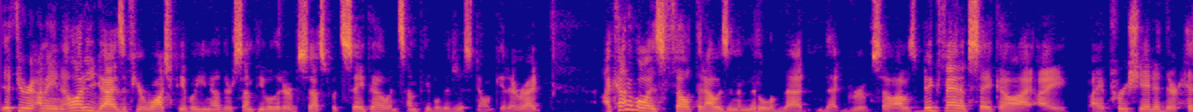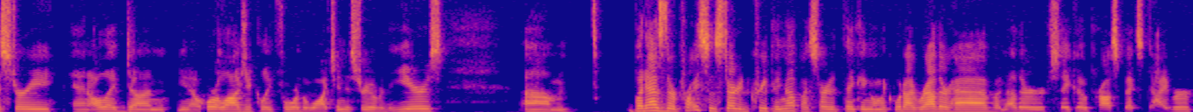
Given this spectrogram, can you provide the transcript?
if you're, I mean, a lot of you guys, if you're watch people, you know, there's some people that are obsessed with Seiko and some people that just don't get it right. I kind of always felt that I was in the middle of that that group. So I was a big fan of Seiko. I, I, I appreciated their history and all they've done, you know, horologically for the watch industry over the years. Um, but as their prices started creeping up, I started thinking like, would I rather have another Seiko Prospex diver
